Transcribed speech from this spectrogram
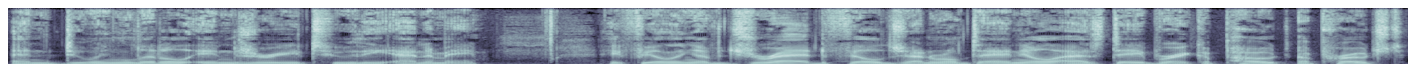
and doing little injury to the enemy. A feeling of dread filled General Daniel as daybreak approached.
